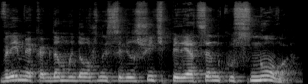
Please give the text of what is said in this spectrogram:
время, когда мы должны совершить переоценку снова –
